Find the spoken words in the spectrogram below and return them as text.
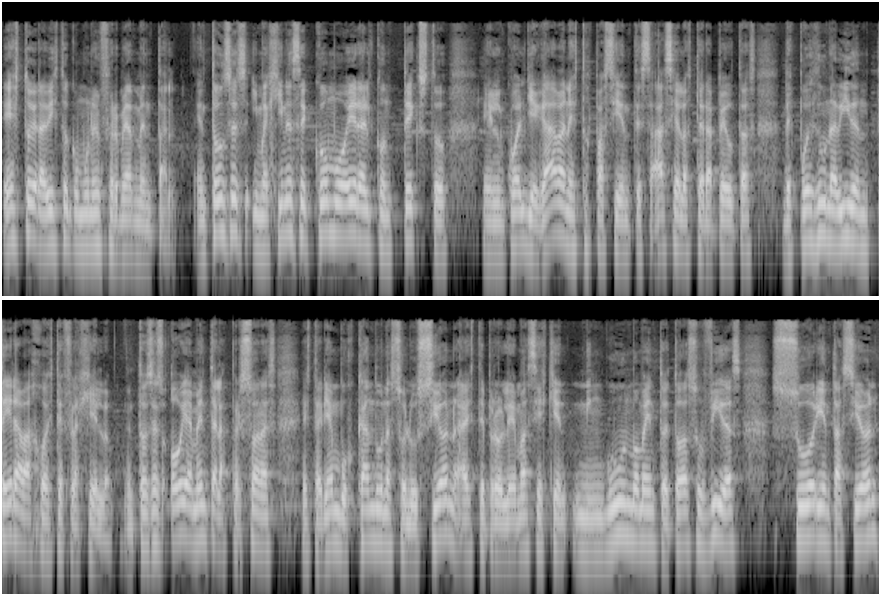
esto era visto como una enfermedad mental. Entonces, imagínense cómo era el contexto en el cual llegaban estos pacientes hacia los terapeutas después de una vida entera bajo este flagelo. Entonces, obviamente las personas estarían buscando una solución a este problema si es que en ningún momento de todas sus vidas su orientación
